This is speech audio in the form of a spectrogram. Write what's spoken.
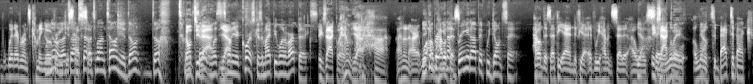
when everyone's coming Well, over, no, you just what I'm, have some. that's what I'm telling you. Don't don't don't, Don't do say it that. unless it's one of your course because it might be one of our picks. exactly. I don't. yeah. I, I don't know. All right. You Well, can bring how it up. this? Bring it up if we don't say it. How about this at the end? If yeah, if we haven't said it, I will Yeah. say Exactly. a little, a little to back to back.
